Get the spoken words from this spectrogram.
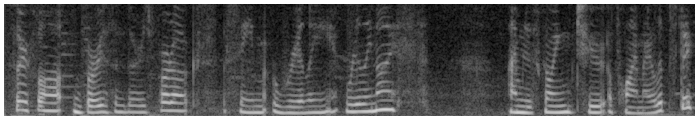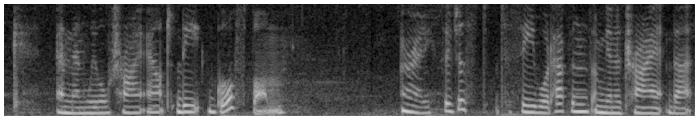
So far both of those products seem really really nice. I'm just going to apply my lipstick and then we will try out the Gloss Bomb. Alrighty, so just to see what happens, I'm going to try that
